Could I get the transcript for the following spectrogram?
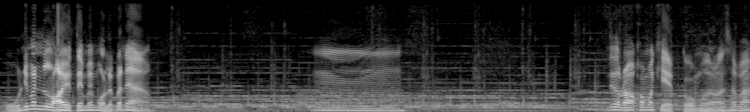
โอ้นี่มันลอยอยู่เต็มไปหมดเลยปะเนี่ยอืม นี่เราเข้ามาเขตตัวเมืองแล้วใช่ปะ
